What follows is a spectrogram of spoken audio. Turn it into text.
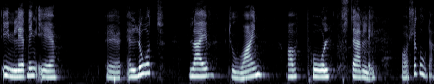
inledning är eh, en låt, Live to Wine, av Paul Stanley. Varsågoda.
